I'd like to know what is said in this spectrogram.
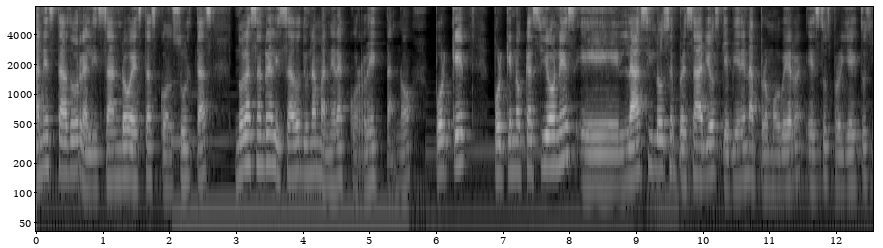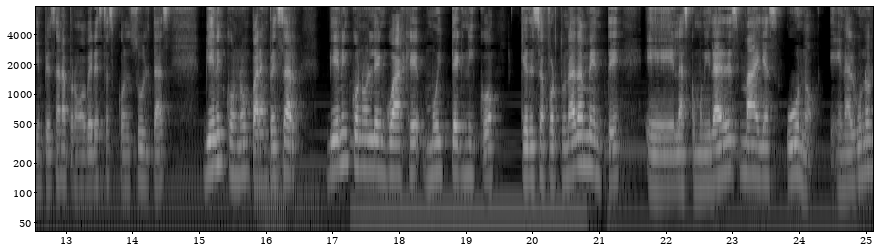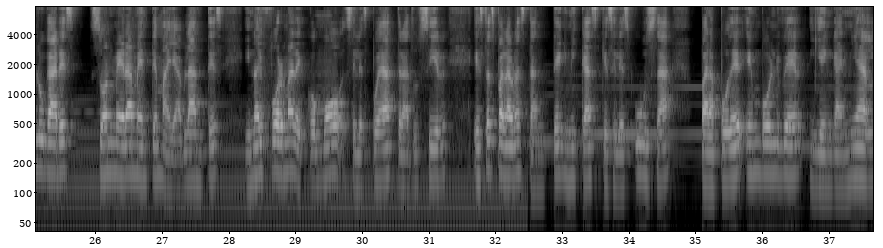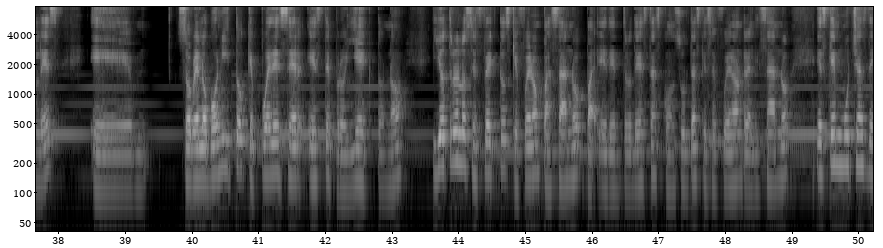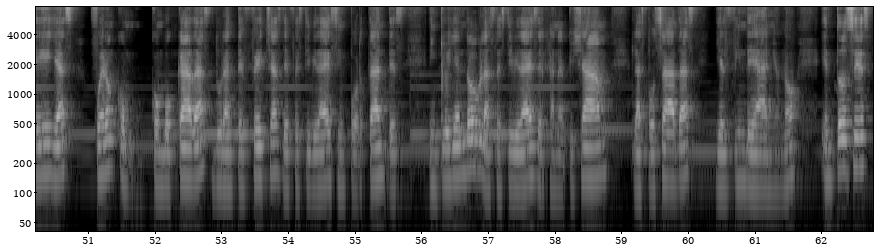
han estado realizando estas consultas no las han realizado de una manera correcta, ¿no? Porque porque en ocasiones eh, las y los empresarios que vienen a promover estos proyectos y empiezan a promover estas consultas, vienen con un, para empezar, vienen con un lenguaje muy técnico que desafortunadamente eh, las comunidades mayas, uno, en algunos lugares son meramente mayablantes y no hay forma de cómo se les pueda traducir estas palabras tan técnicas que se les usa para poder envolver y engañarles eh, sobre lo bonito que puede ser este proyecto, ¿no? Y otro de los efectos que fueron pasando eh, dentro de estas consultas que se fueron realizando es que muchas de ellas fueron convocadas durante fechas de festividades importantes, incluyendo las festividades del Hanalpisham, las posadas y el fin de año, ¿no? Entonces,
